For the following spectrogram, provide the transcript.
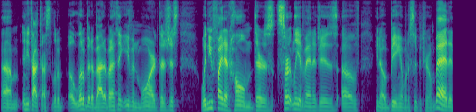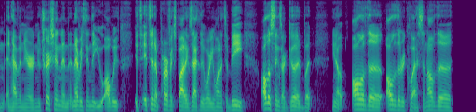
um, and he talked to us a little a little bit about it. But I think even more, there's just when you fight at home, there's certainly advantages of you know being able to sleep at your own bed and, and having your nutrition and, and everything that you always it's it's in a perfect spot exactly where you want it to be. All those things are good, but you know all of the all of the requests and all of the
